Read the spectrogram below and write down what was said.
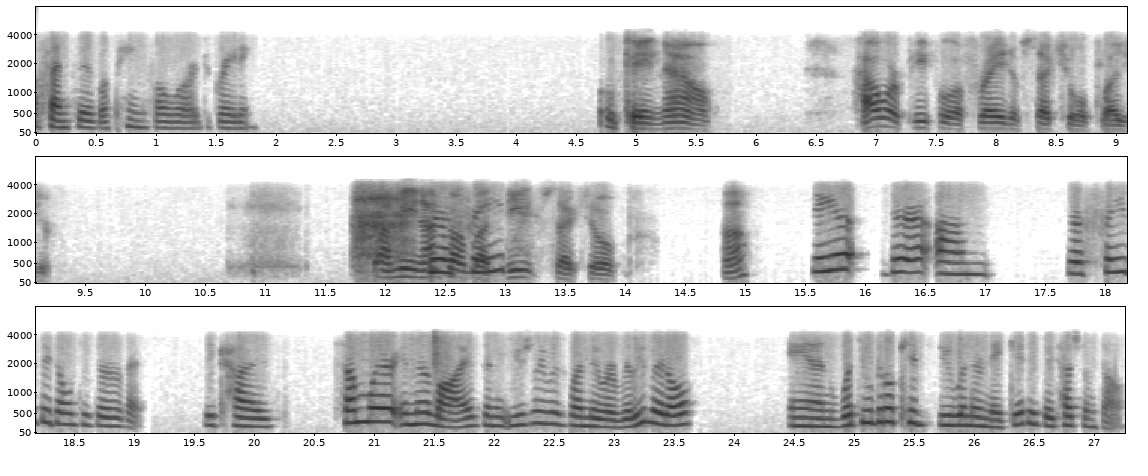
offensive or painful or degrading. Okay, now, how are people afraid of sexual pleasure? I mean, I'm talking afraid, about deep sexual. Huh? They're they're um they're afraid they don't deserve it because somewhere in their lives, and it usually was when they were really little. And what do little kids do when they're naked? Is they touch themselves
